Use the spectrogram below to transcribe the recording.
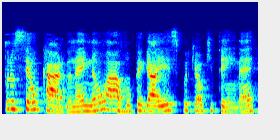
para o seu cargo, né? E não, ah, vou pegar esse porque é o que tem, né?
